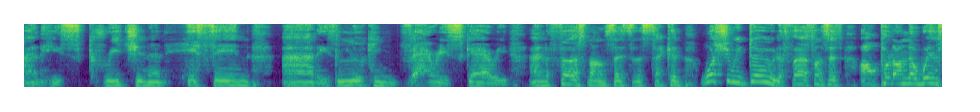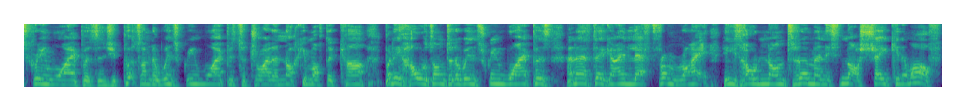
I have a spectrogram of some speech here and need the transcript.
and he's screeching and hissing and he's looking very scary. And the first nun says to the second, What should we do? The first nun says, I'll put on the windscreen wipers. And she puts on the windscreen wipers to try to knock him off the car, but he holds onto the windscreen wipers. And as they're going left from right, he's holding on to them and it's not shaking him off.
